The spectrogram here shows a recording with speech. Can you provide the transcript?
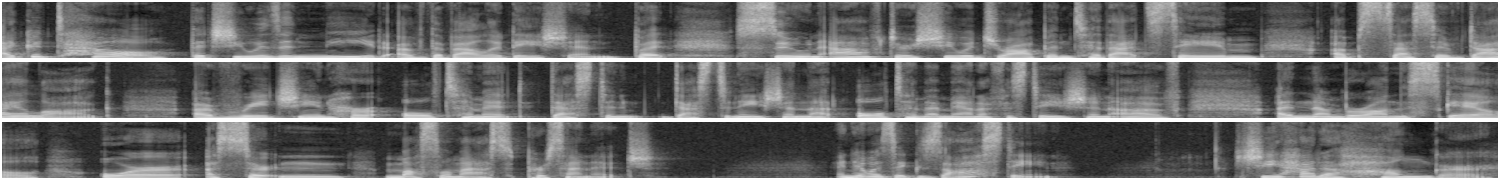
I could tell that she was in need of the validation, but soon after, she would drop into that same obsessive dialogue of reaching her ultimate destin- destination, that ultimate manifestation of a number on the scale or a certain muscle mass percentage. And it was exhausting. She had a hunger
